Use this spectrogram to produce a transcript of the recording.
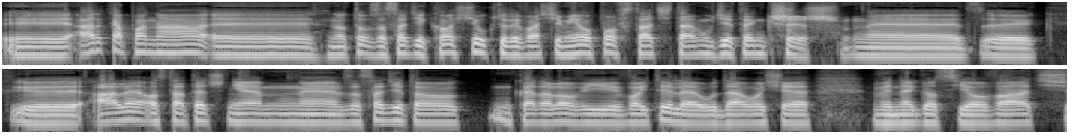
Y, Arka Pana, no to w zasadzie kościół, który właśnie miał powstać tam, gdzie ten krzyż. Ale ostatecznie w zasadzie to Karolowi Wojtyle udało się wynegocjować,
